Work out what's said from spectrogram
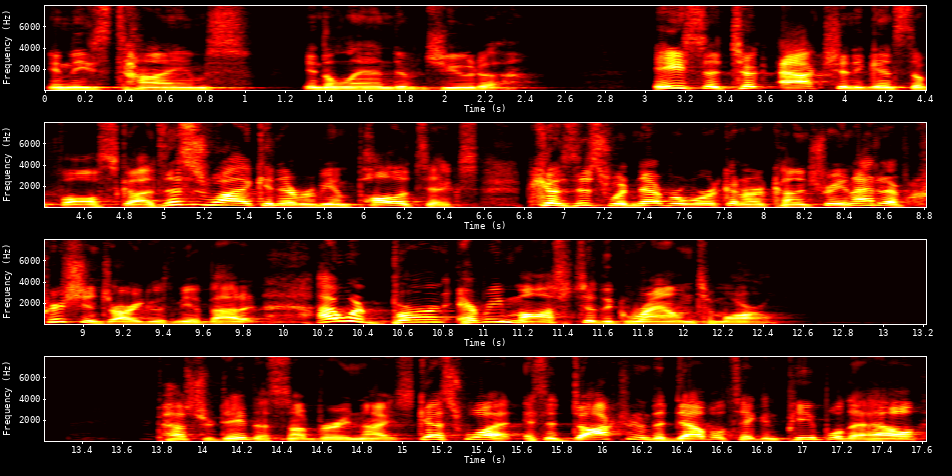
in these times in the land of Judah. Asa took action against the false gods. This is why I can never be in politics, because this would never work in our country. And I'd have Christians argue with me about it. I would burn every mosque to the ground tomorrow. Pastor Dave, that's not very nice. Guess what? It's a doctrine of the devil taking people to hell,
